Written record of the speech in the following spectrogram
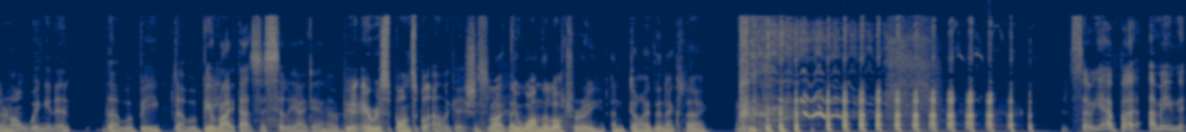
they're not winging it. That would be that would be You're right. That's a silly idea. That would be an irresponsible allegation. It's like they won the lottery and died the next day. So yeah, but I mean,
